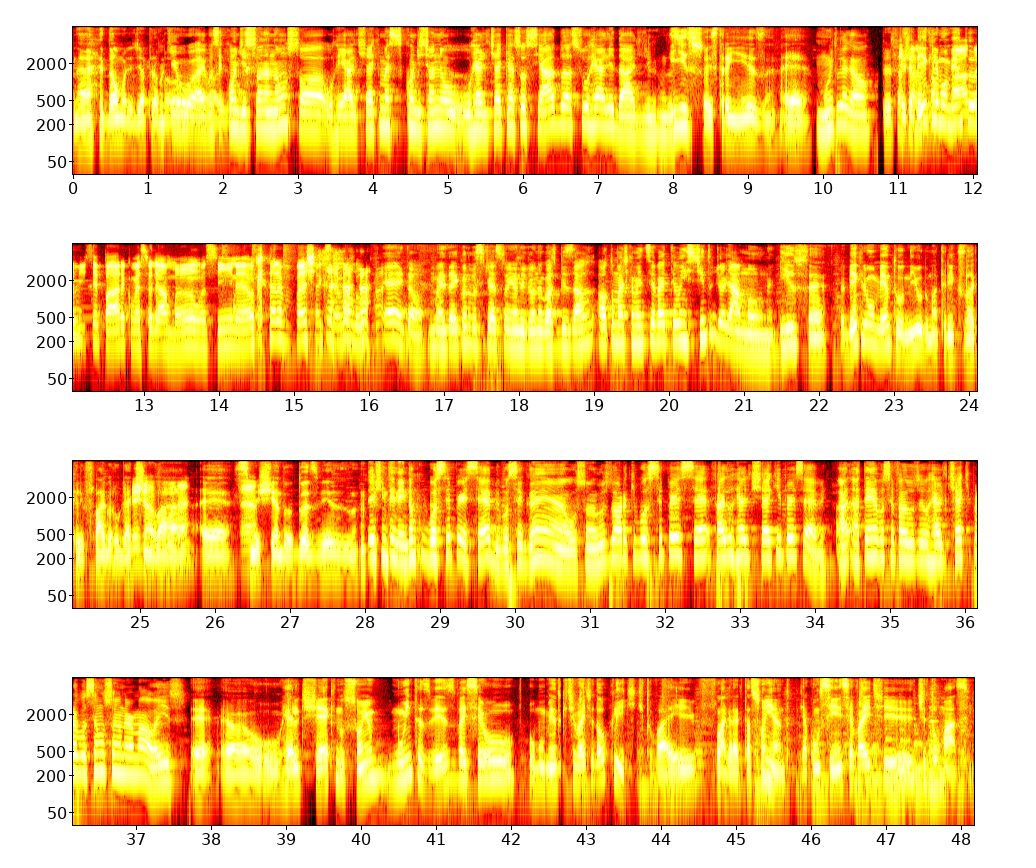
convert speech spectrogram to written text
né? Dá uma olhadinha pra Porque mão. o- aí você relógio. condiciona não só o reality check, mas condiciona o, o reality check associado à sua realidade, digamos assim. Isso, a estranheza, é Muito legal. perfeito. Tá É bem aquele momento. Ali, você para, começa a olhar a mão, assim, né? O cara vai achar que você é maluco. É, então. Mas daí quando você estiver sonhando e ver um negócio bizarro, automaticamente você vai ter o instinto de olhar a mão, né? Isso, é. É bem aquele momento Neo do Matrix lá, que ele flagra o gatinho vu, lá, né? é, se É. mexendo duas vezes, né? Deixa eu entender. Então você percebe, você ganha o sonho lúcido da hora que você percebe, faz o reality check e percebe. A- até você faz o seu reality check pra você é um sonho normal, é isso? É, é, o reality check no sonho muitas vezes vai ser o, o momento que te vai te dar o clique, que tu vai flagrar que tá sonhando, que a consciência vai te, te tomar, assim.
